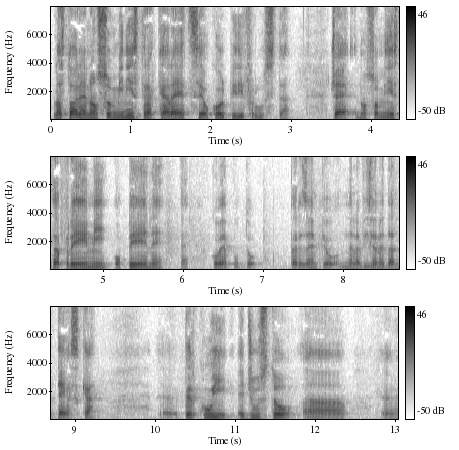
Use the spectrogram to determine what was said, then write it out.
La storia non somministra carezze o colpi di frusta, cioè non somministra premi o pene, eh, come appunto per esempio nella visione dantesca, eh, per cui è giusto uh, eh,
